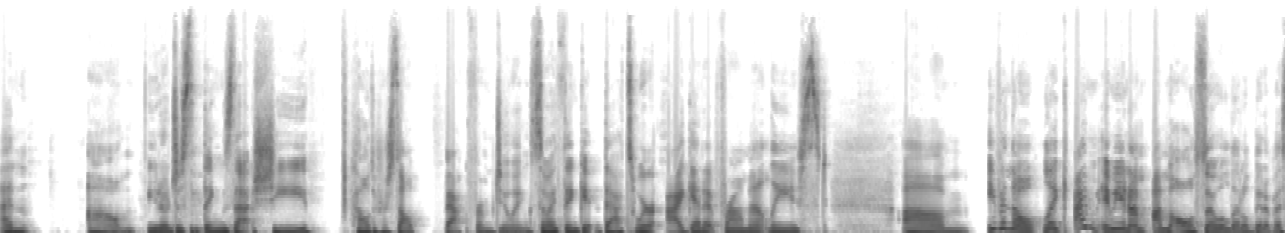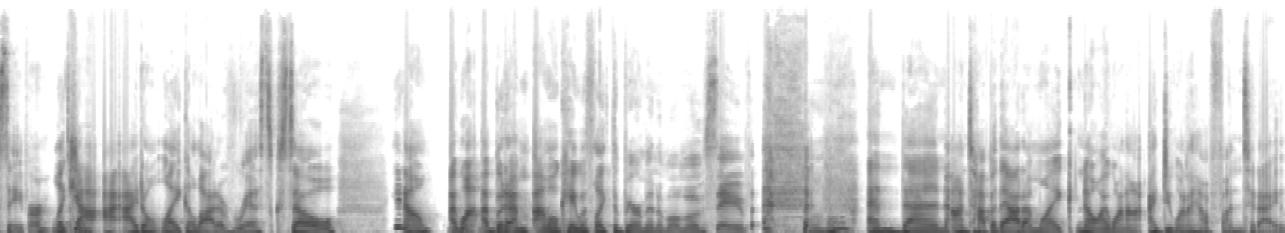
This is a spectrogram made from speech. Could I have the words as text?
And, um, you know, just things that she held herself back from doing. So I think it, that's where I get it from, at least. Um, even though, like, I'm, I mean, I'm, I'm also a little bit of a saver. Like, yeah, I, I don't like a lot of risk. So, you know, I want, but I'm, I'm okay with like the bare minimum of save. Mhm. And then on top of that, I'm like, no, I want to, I do want to have fun today.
